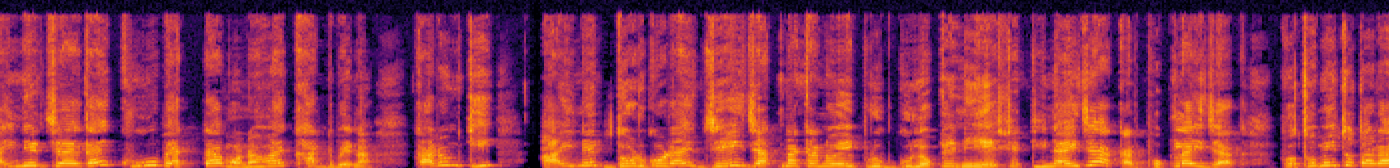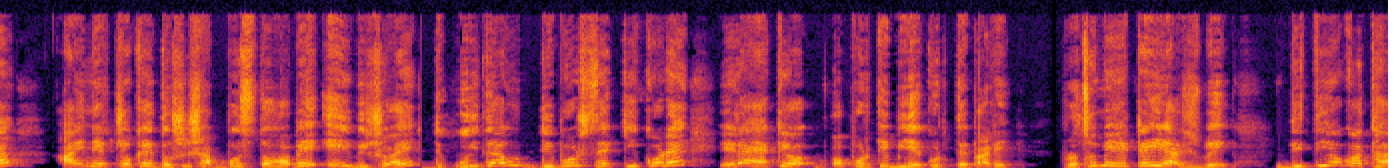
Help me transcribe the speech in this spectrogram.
আইনের জায়গায় খুব একটা মনে হয় খাটবে না। কারণ কি? আইনের দোরগোড়ায় যেই যাক না কেন এই প্রুফগুলোকে নিয়ে, সে টিনাই যাক আর ফোকলাই যাক, প্রথমেই তো তারা আইনের চোখে দোষী সাব্যস্ত হবে এই বিষয়ে উইদাউট ডিভোর্সে কি করে? এরা একে অপরকে বিয়ে করতে পারে। প্রথমে এটাই আসবে। দ্বিতীয় কথা,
